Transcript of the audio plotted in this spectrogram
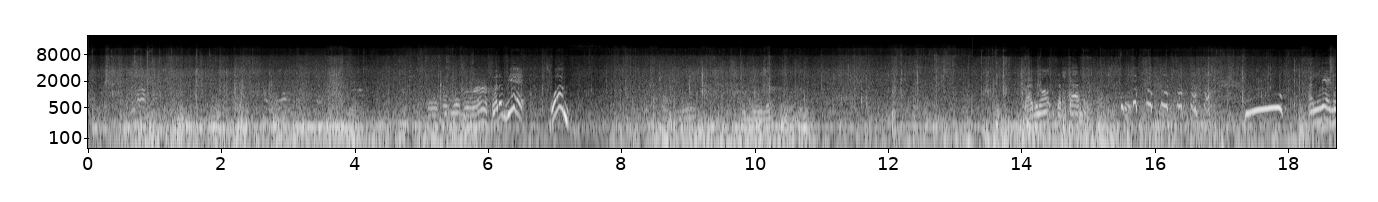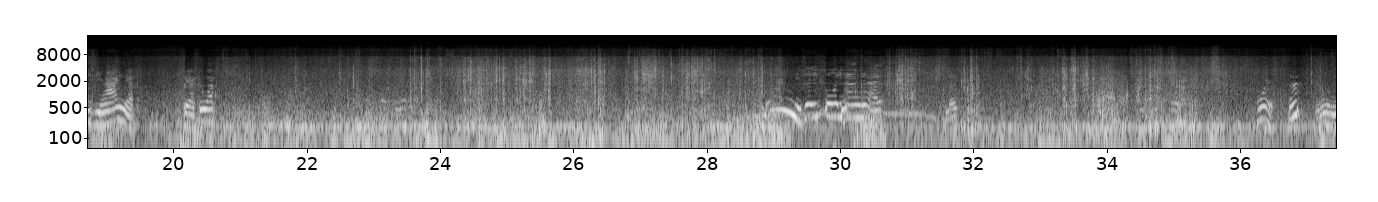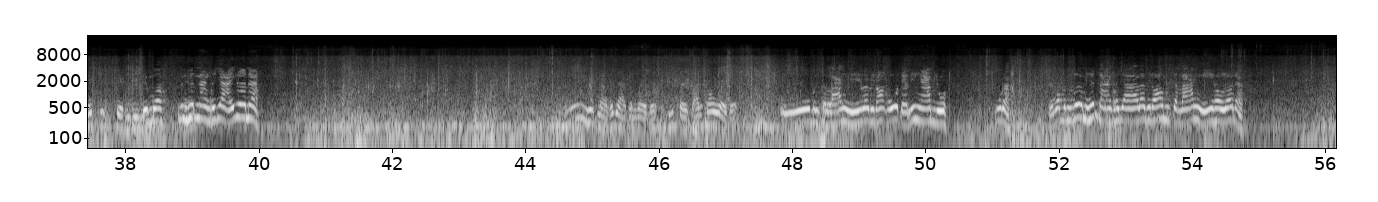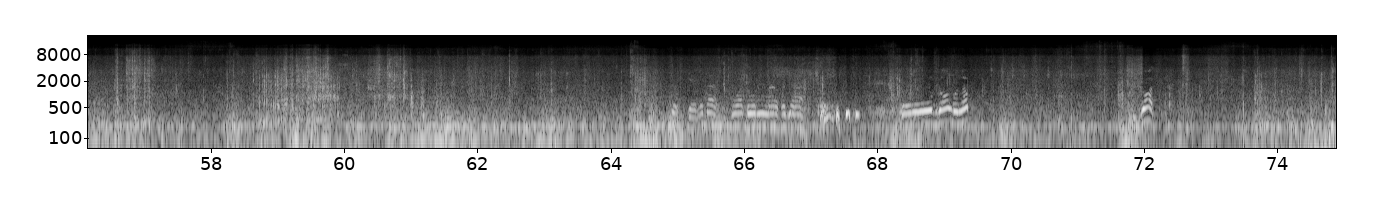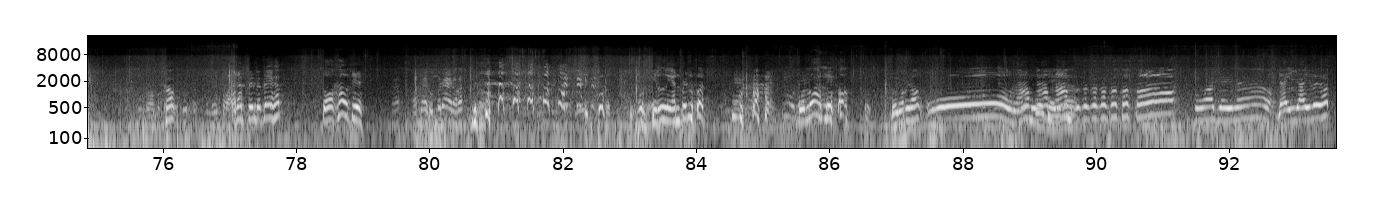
Right up here! One! ไปพี่น้องจัดการอันแรกมันสีห้างเนี่ย แปลกคือวะนี่จะตัวห้างเนี่ยแล้วโอ้ยนะโอ้นี่เต็มดีเต็มบ่มันเห็นนางขยายอีกเลยเนี่ย เฮ็ดหนังขยะกันไว้เด้อที่ไปบ้านเข้าไว้เด้อโอ้ มันจะล้างหนีแล้วพี่น้อง โอ้ แต่นี่งามอยู่กูน่ะแต่ว่ามันเริ่มเห็นนางขยาแล้วพี่น้อง มันจะล้างหนีเขาแล้วเนี่ยเก็บก็ได้กลัวโดนนางพญาโอ้พี่น้องเบิ่งครับสุดยอด ครับอันนั้นเป็นแบบไหนครับ ต่อเข้าจีทำอะไรผมไม่ได้หรอกครับเห็นเหรียญไปรวดบนรอดเลยครับเบิ่งครับพี่น้อง โอ้งามงามงามก็ก็ก็ก็ก็ก็ตัวใหญ่แล้ว ใหญ่ใหญ่เลยครับ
